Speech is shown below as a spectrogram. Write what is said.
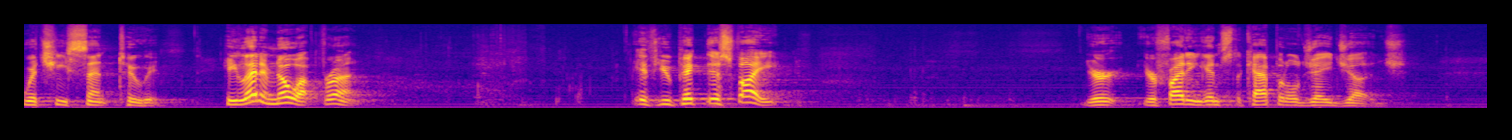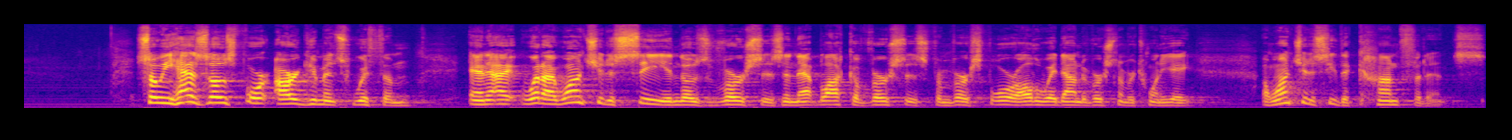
which he sent to him. He let him know up front if you pick this fight, you're, you're fighting against the capital J judge. So he has those four arguments with them. And I, what I want you to see in those verses, in that block of verses from verse 4 all the way down to verse number 28, I want you to see the confidence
